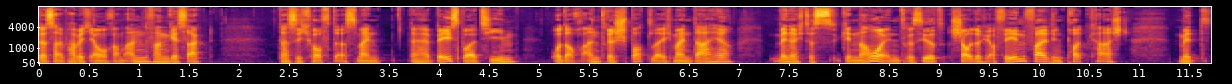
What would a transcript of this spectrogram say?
Deshalb habe ich auch am Anfang gesagt, dass ich hoffe, dass mein äh, Baseball-Team oder auch andere Sportler, ich meine daher, wenn euch das genauer interessiert, schaut euch auf jeden Fall den Podcast mit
